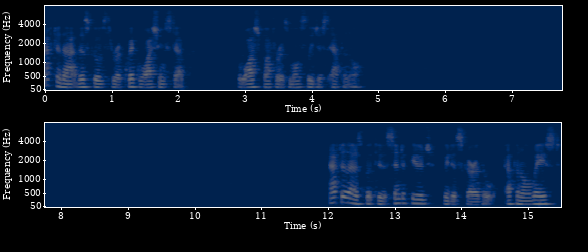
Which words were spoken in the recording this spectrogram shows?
After that, this goes through a quick washing step. The wash buffer is mostly just ethanol. After that is put through the centrifuge, we discard the ethanol waste,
